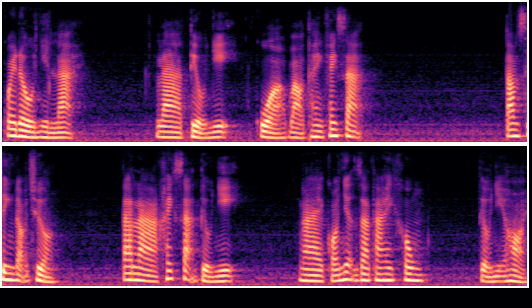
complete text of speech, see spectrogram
Quay đầu nhìn lại, Là tiểu nhị của Bảo Thanh khách sạn. Tam sinh đạo trưởng, Ta là khách sạn tiểu nhị, Ngài có nhận ra ta hay không? Tiểu nhị hỏi.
